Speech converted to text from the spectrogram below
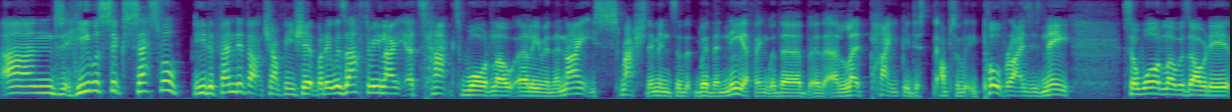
and he was successful. He defended that championship, but it was after he like attacked Wardlow earlier in the night. He smashed him into the, with a knee, I think, with a, a lead pipe. He just absolutely pulverized his knee. So Wardlow was already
